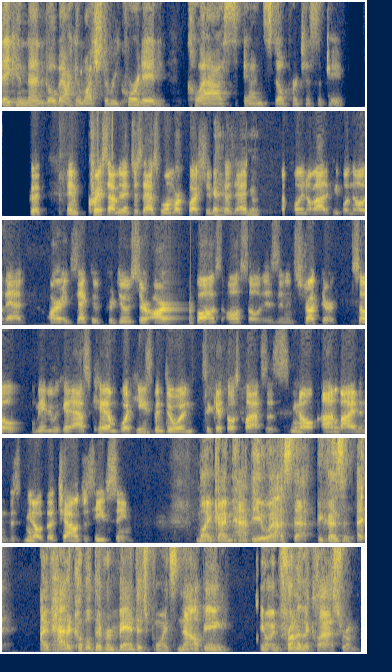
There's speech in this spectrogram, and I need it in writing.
they can then go back and watch the recorded class and still participate. Good. And Chris, I'm going to just ask one more question because as you know, and a lot of people know that our executive producer, our boss, also is an instructor. So maybe we could ask him what he's been doing to get those classes, you know, online and you know the challenges he's seen. Mike, I'm happy you asked that because I, I've had a couple different vantage points now being, you know, in front of the classroom.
